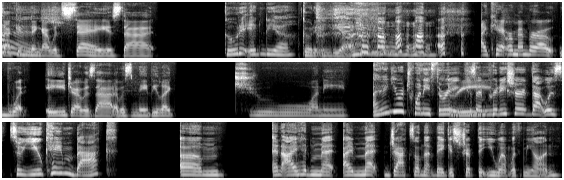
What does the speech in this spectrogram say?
second thing I would say is that Go to India. go to India. I can't remember what age I was at. I was maybe like 20. I think you were 23 because I'm pretty sure that was so you came back um and I had met I met Jax on that Vegas trip that you went with me on.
